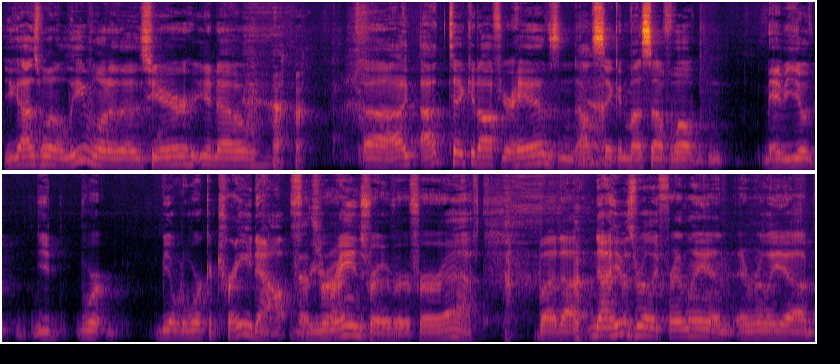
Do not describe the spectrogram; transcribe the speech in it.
you guys want to leave one of those here you know uh, I, would take it off your hands, and yeah. I was thinking to myself, well, maybe you you'd work be able to work a trade out for That's your right. Range Rover for a raft. But uh, no, he was really friendly and, and really uh,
